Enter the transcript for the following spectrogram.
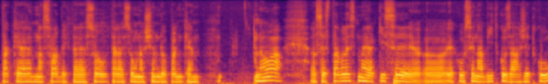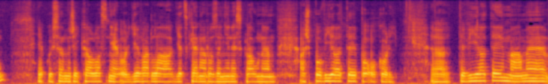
také na svatby, které jsou, které jsou naším doplňkem. No a sestavili jsme jakýsi, eh, jakousi nabídku zážitku, jak už jsem říkal, vlastně od divadla, dětské narozeniny s klaunem, až po výlety po okolí. Eh, ty výlety máme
